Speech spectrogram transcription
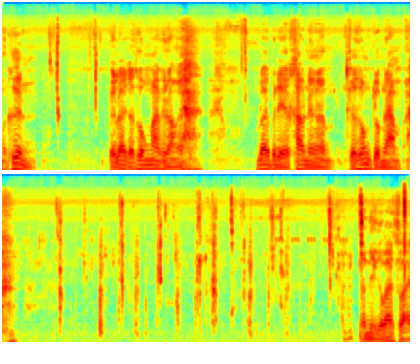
มา ขึ้นไปลอยกระทงมาพี่น้องเอ้ยลอยไปเดี๋ยวข้าวหนึ่งกระทงจมน้ำอันนี้ก็ว่าสวย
